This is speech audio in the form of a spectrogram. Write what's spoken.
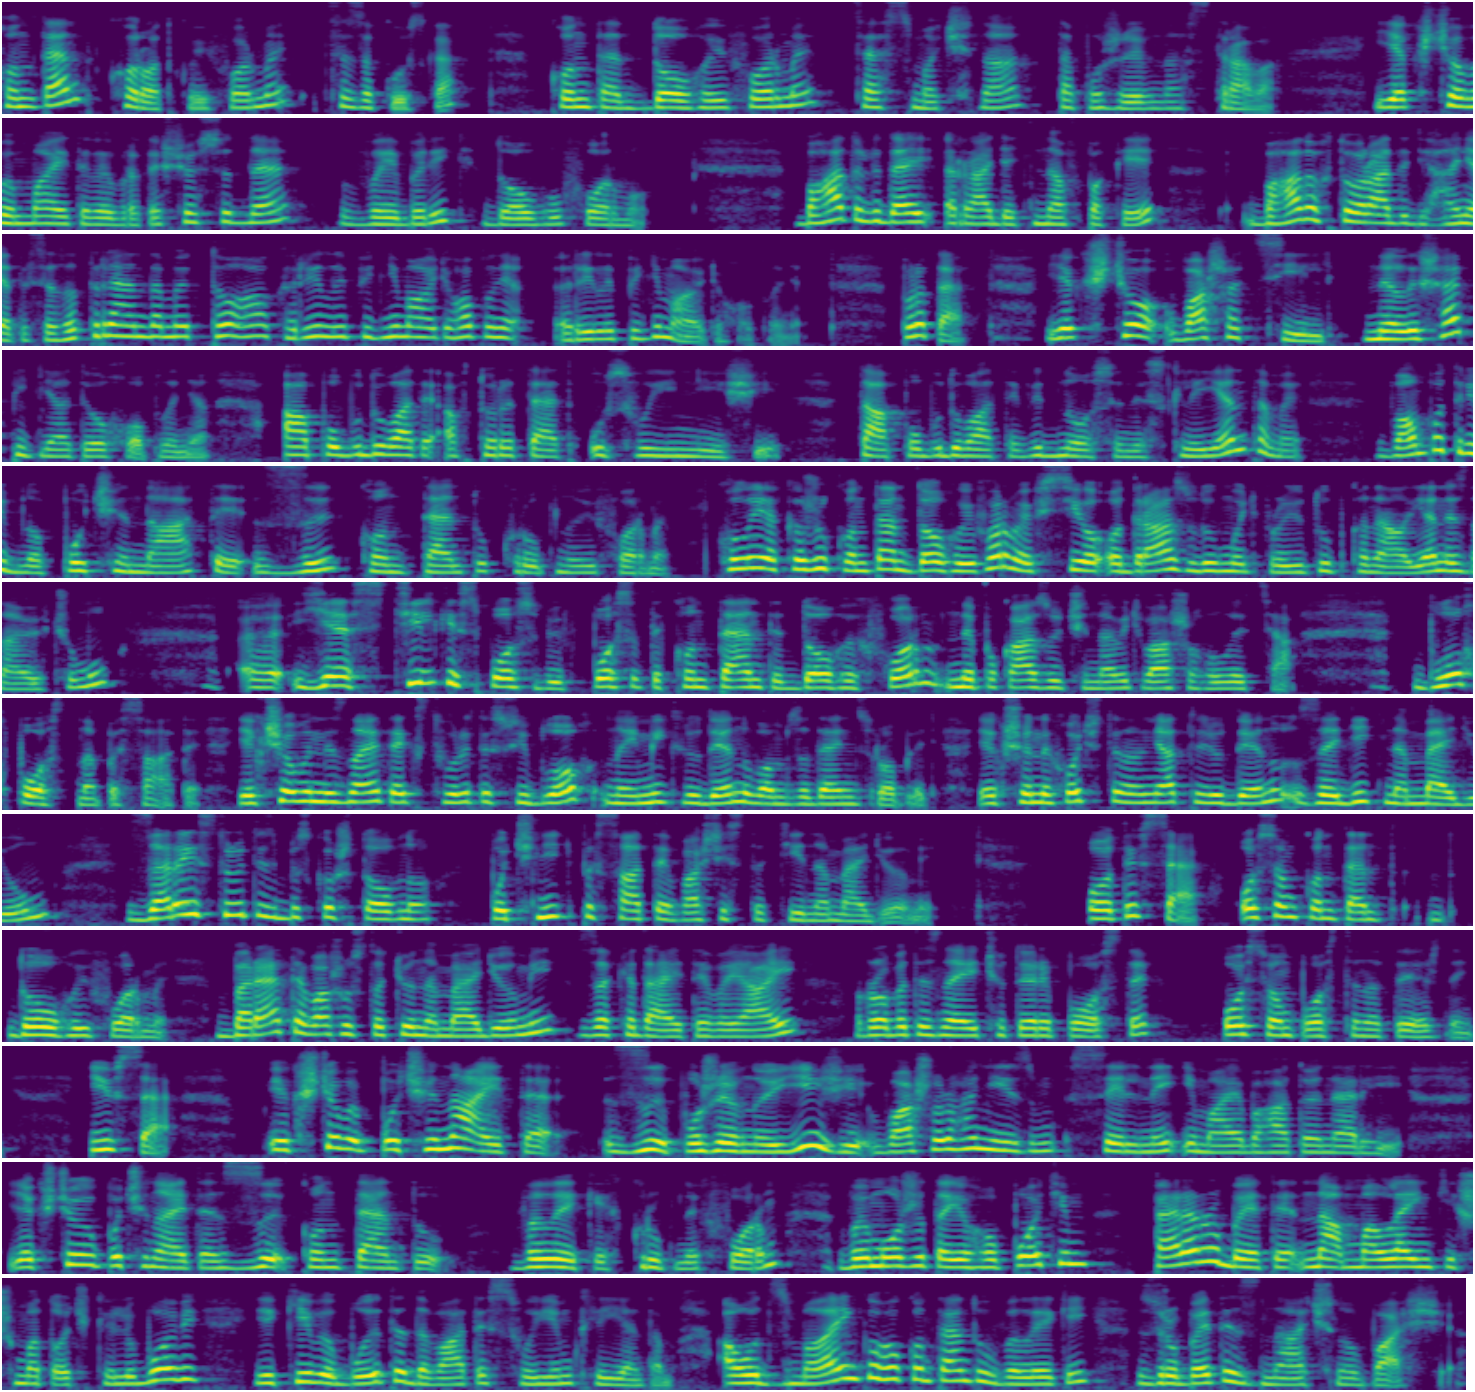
Контент короткої форми це закуска, контент довгої форми це смачна та поживна страва. Якщо ви маєте вибрати щось одне, виберіть довгу форму. Багато людей радять навпаки. Багато хто радить ганятися за трендами, так, ріли піднімають охоплення, ріли піднімають охоплення. Проте, якщо ваша ціль не лише підняти охоплення, а побудувати авторитет у своїй ніші та побудувати відносини з клієнтами, вам потрібно починати з контенту крупної форми. Коли я кажу контент довгої форми, всі одразу думають про YouTube канал. Я не знаю чому. Е, Є стільки способів постити контенти довгих форм, не показуючи навіть вашого лиця. Блог-пост написати. Якщо ви не знаєте, як створити свій блог, найміть людину, вам за день зроблять. Якщо не хочете наняти людину, зайдіть на Medium, зареєструйтесь безкоштовно, почніть писати ваші статті на медіумі. От і все. Ось вам контент довгої форми. Берете вашу статтю на медіумі, закидаєте в AI, робите з неї 4 пости, ось вам пости на тиждень. І все. Якщо ви починаєте з поживної їжі, ваш організм сильний і має багато енергії. Якщо ви починаєте з контенту великих крупних форм, ви можете його потім переробити на маленькі шматочки любові, які ви будете давати своїм клієнтам. А от з маленького контенту великий зробити значно важче.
